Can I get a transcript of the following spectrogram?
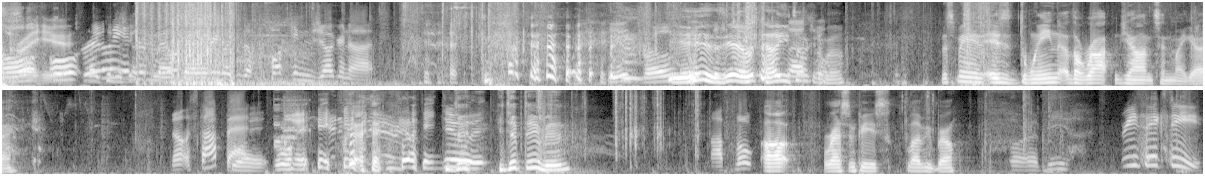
Oh, right here. oh, Literally in Like, he the middle got of the street like he's a fucking juggernaut. He is, bro. He is, yeah. What the hell are you talking about? This man is Dwayne The Rock Johnson, my guy. No, stop that. Wait, wait, wait, do it. He dipped in, man. Pop smoke. Oh, rest in peace. Love you, bro. R.I.P. 360.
